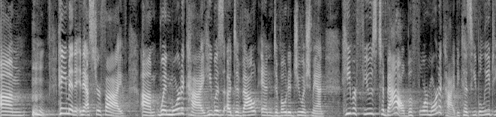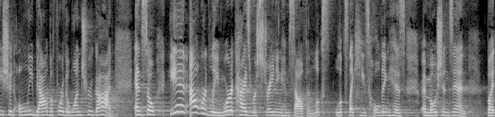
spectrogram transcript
Um, Haman in Esther 5, um, when Mordecai, he was a devout and devoted Jewish man, he refused to bow before Mordecai because he believed he should only bow before the one true God. And so, in outwardly, Mordecai's restraining himself and looks, looks like he's holding his emotions in but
